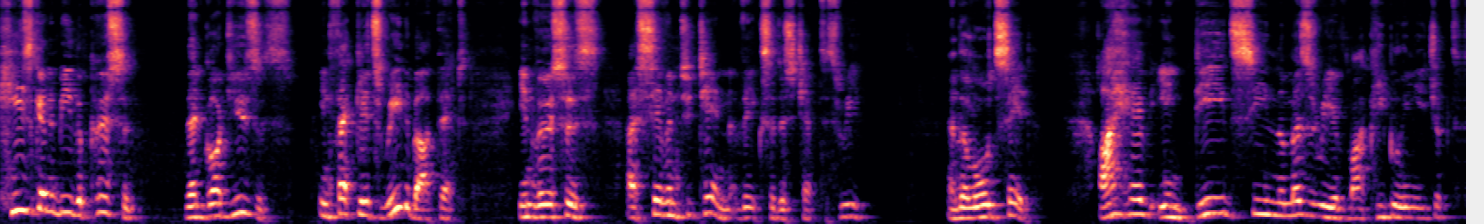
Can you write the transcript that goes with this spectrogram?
He's going to be the person that God uses. In fact, let's read about that in verses uh, 7 to 10 of Exodus chapter 3. And the Lord said, I have indeed seen the misery of my people in Egypt.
